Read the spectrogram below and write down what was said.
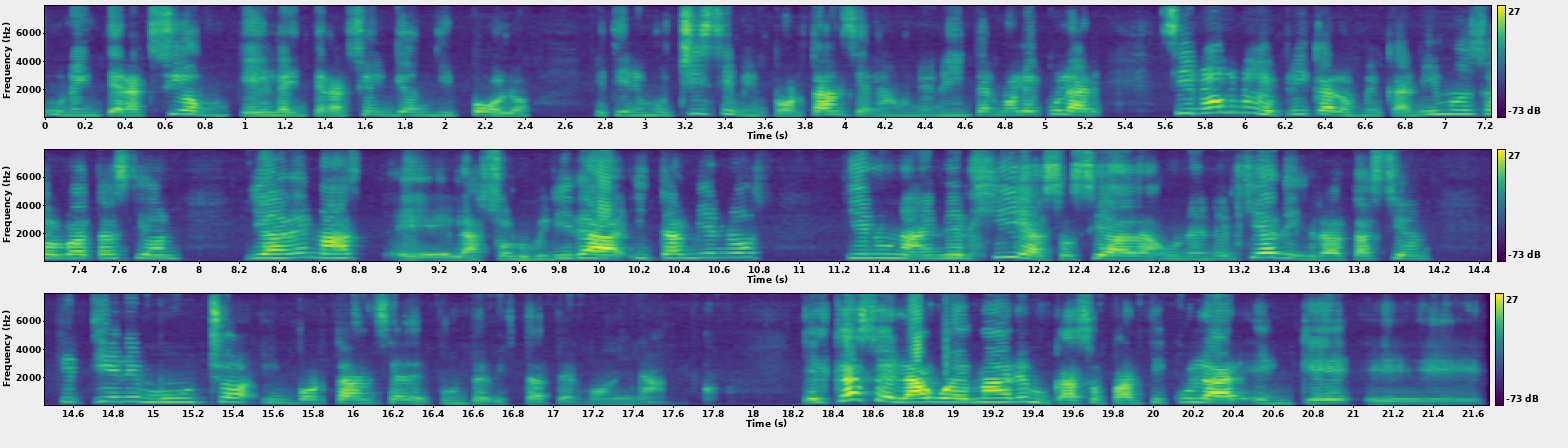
una interacción, que es la interacción ion-dipolo, que tiene muchísima importancia en las uniones intermoleculares, sino que nos explica los mecanismos de solvatación y además eh, la solubilidad y también nos tiene una energía asociada, una energía de hidratación que tiene mucha importancia desde el punto de vista termodinámico. El caso del agua de mar es un caso particular en que eh,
